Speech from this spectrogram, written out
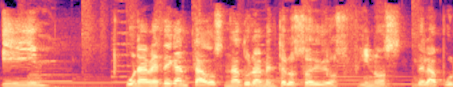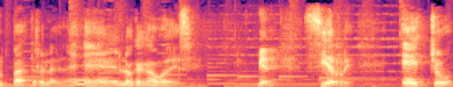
Y una vez decantados, naturalmente los sólidos finos de la pulpa de relaves. Eh, lo que acabo de decir. Bien, cierre. Hecho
